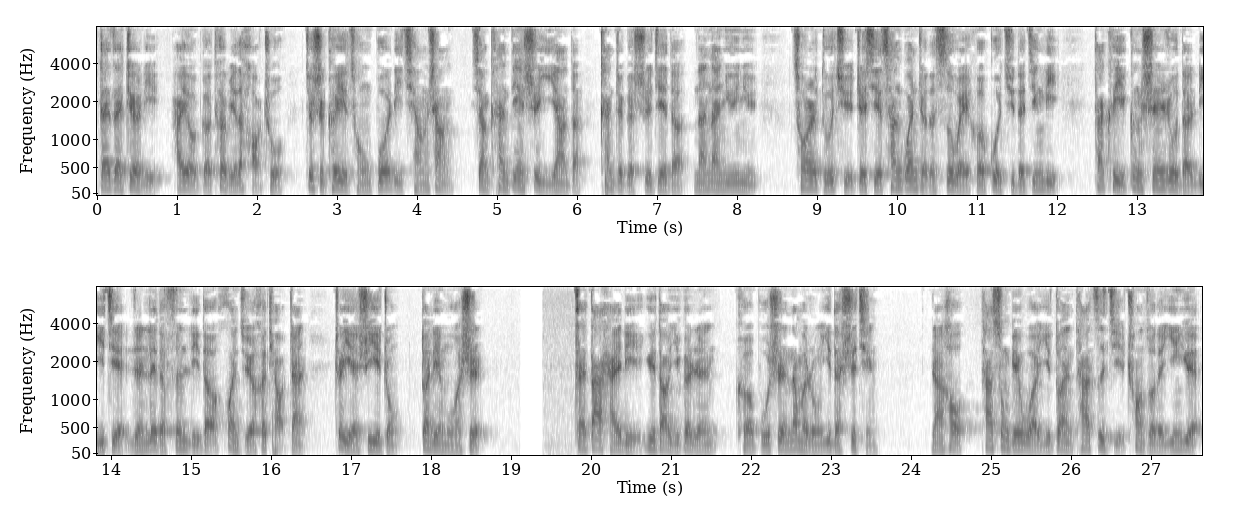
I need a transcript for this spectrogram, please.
待在这里还有个特别的好处，就是可以从玻璃墙上像看电视一样的看这个世界的男男女女。”从而读取这些参观者的思维和过去的经历，他可以更深入地理解人类的分离的幻觉和挑战，这也是一种锻炼模式。在大海里遇到一个人可不是那么容易的事情。然后他送给我一段他自己创作的音乐，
